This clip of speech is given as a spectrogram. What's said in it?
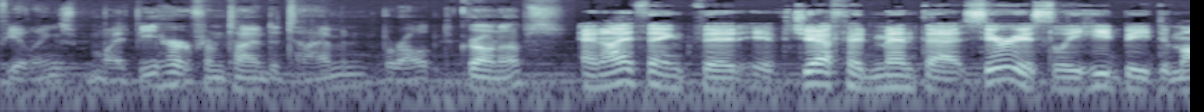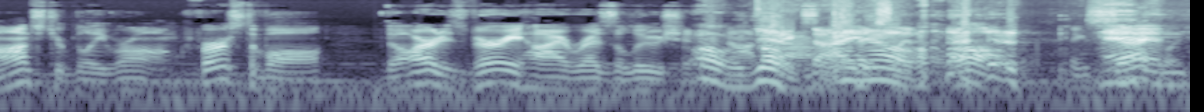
feelings might be hurt from time to time, and we're all grown-ups. And I think that if Jeff had meant that seriously, he'd be demonstrably wrong. First of all, the art is very high resolution. Oh, not yeah, pixelated. I know. Pixelated at all. exactly.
